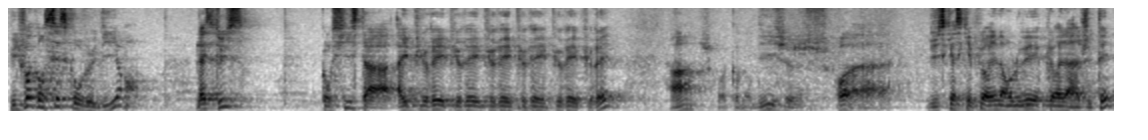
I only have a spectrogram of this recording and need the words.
Une fois qu'on sait ce qu'on veut dire, l'astuce consiste à, à épurer, épurer, épurer, épurer, épurer, épurer, Hein, je crois, comme on dit, je, crois, euh, jusqu'à ce qu'il n'y ait plus rien à enlever et plus rien à rajouter.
